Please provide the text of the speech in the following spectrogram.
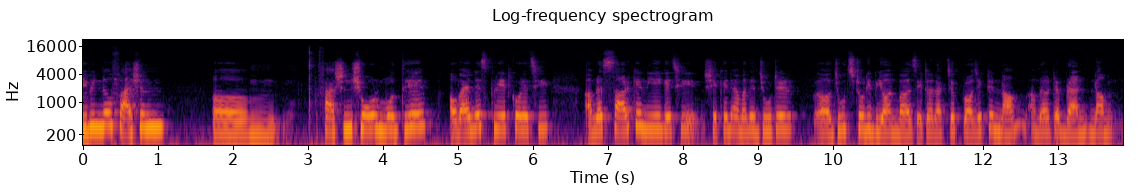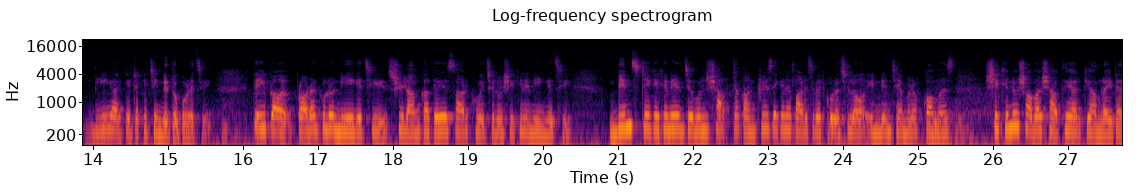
বিভিন্ন ফ্যাশন ফ্যাশন শোর মধ্যে অ্যাওয়ারনেস ক্রিয়েট করেছি। আমরা স্যারকে নিয়ে গেছি। সেখানে আমাদের জুটের জুট স্টোরি বিয়ন্ড বাস এটার একটা প্রজেক্টের নাম আমরা একটা ব্র্যান্ড নাম দিয়েই আর কি এটাকে চিহ্নিত করেছি। তো এই প্রোডাক্টগুলো নিয়ে গেছি। শ্রীলঙ্কাতে সার্ক হয়েছিল সেখানে নিয়ে গেছি। বিমস্টেক এখানে যেমন সাতটা কান্ট্রিজ এখানে পার্টিসিপেট করেছিল ইন্ডিয়ান চেম্বার অফ কমার্স সেখানেও সবার সাথে আর কি আমরা এটা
